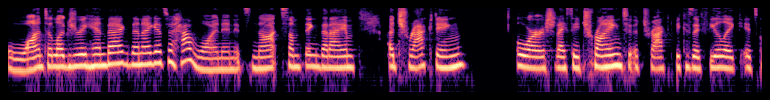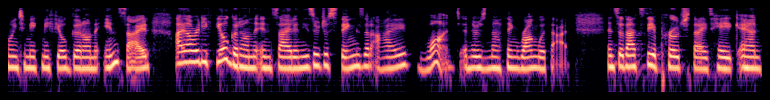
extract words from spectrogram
want a luxury handbag, then I get to have one. And it's not something that I'm attracting or should I say trying to attract because I feel like it's going to make me feel good on the inside. I already feel good on the inside and these are just things that I want and there's nothing wrong with that. And so that's the approach that I take. And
